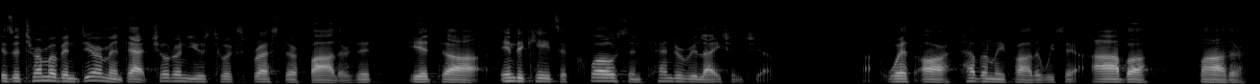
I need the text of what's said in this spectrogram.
is a term of endearment that children use to express their fathers. It, it uh, indicates a close and tender relationship uh, with our Heavenly Father. We say, Abba, Father.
